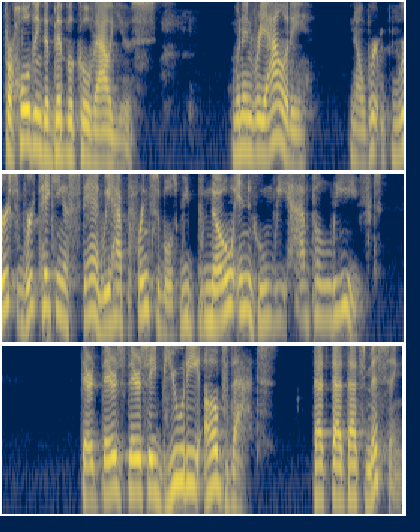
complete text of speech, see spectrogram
for holding to biblical values. When in reality, know, we're, we're, we're taking a stand. We have principles. We know in whom we have believed. There, there's, there's a beauty of that, that, that, that's missing.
